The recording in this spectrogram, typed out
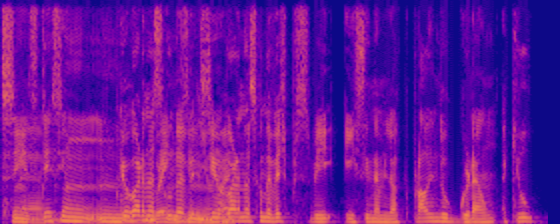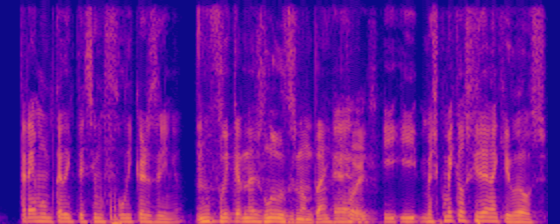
Sim, um, tem assim um. um porque agora na, segunda vez, sim, é? agora na segunda vez percebi isso ainda melhor que para além do grão, aquilo trema um bocadinho, tem assim um flickerzinho. Um flicker nas luzes, não tem? É, pois. E, e, mas como é que eles fizeram aquilo? Eles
